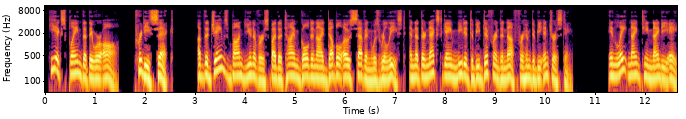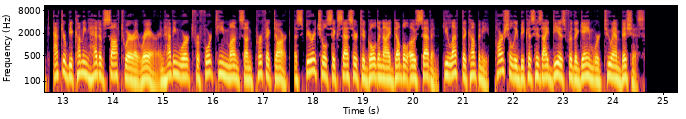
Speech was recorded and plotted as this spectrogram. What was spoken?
He explained that they were all pretty sick of the James Bond universe by the time GoldenEye 007 was released, and that their next game needed to be different enough for him to be interesting. In late 1998, after becoming head of software at Rare and having worked for 14 months on Perfect Dark, a spiritual successor to GoldenEye 007, he left the company, partially because his ideas for the game were too ambitious.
